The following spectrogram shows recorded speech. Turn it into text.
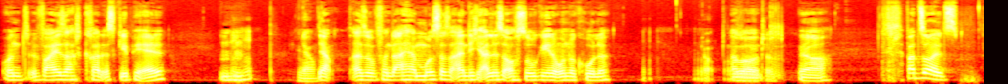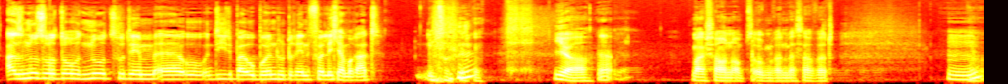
und Wei sagt gerade, ist GPL. Mhm. mhm. Ja. ja, also von daher muss das eigentlich alles auch so gehen ohne Kohle. Ja, aber sollte. ja. Was soll's? Also nur so, so nur zu dem, äh, die bei Ubuntu drehen, völlig am Rad. ja. ja. Mal schauen, ob es irgendwann besser wird. Mhm.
